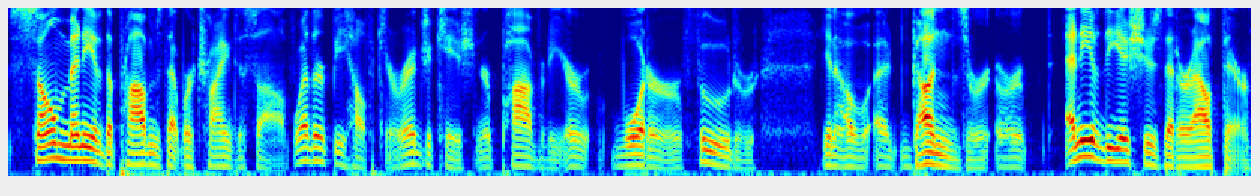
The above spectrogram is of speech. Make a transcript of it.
so many of the problems that we're trying to solve, whether it be healthcare or education or poverty or water or food or, you know, uh, guns or, or any of the issues that are out there,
